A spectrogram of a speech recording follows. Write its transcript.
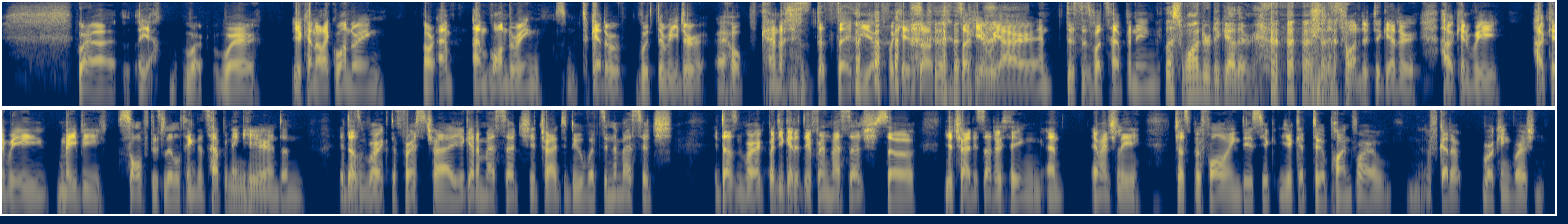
where uh, yeah where where you're kind of like wondering or I'm I'm wondering together with the reader. I hope kind of that's the idea of okay, so so here we are, and this is what's happening. let's wander together. Let's wonder together how can we how can we maybe solve this little thing that's happening here, and then it doesn't work the first try. You get a message, you try to do what's in the message, it doesn't work, but you get a different message. So you try this other thing, and eventually, just by following this, you, you get to a point where you've got a working version.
